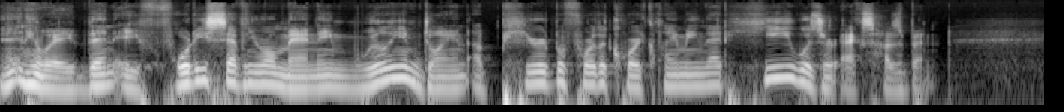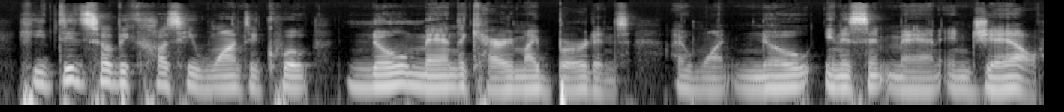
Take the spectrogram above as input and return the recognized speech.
Anyway, then a 47 year old man named William Doyen appeared before the court claiming that he was her ex husband. He did so because he wanted, quote, no man to carry my burdens. I want no innocent man in jail.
